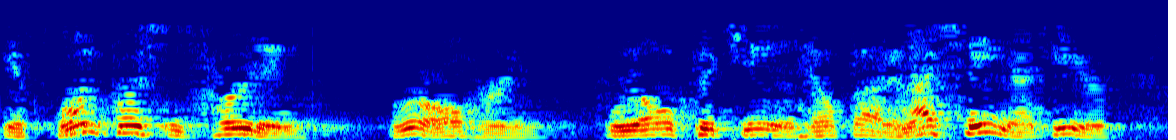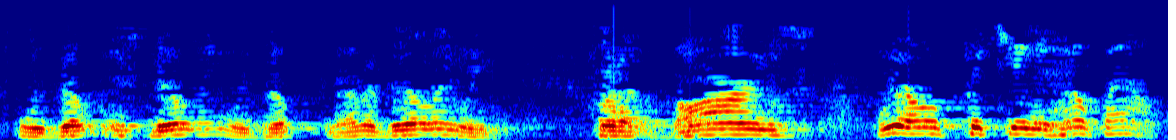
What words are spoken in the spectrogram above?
if one person's hurting, we're all hurting. We all pitch in and help out. And I've seen that here. We built this building, we built another building, we put up barns. We all pitch in and help out.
